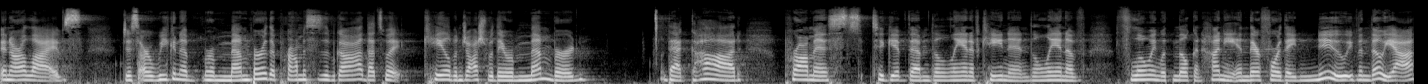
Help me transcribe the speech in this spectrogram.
in our lives. Just are we going to remember the promises of God? That's what Caleb and Joshua they remembered that God promised to give them the land of Canaan, the land of flowing with milk and honey, and therefore they knew, even though yeah,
